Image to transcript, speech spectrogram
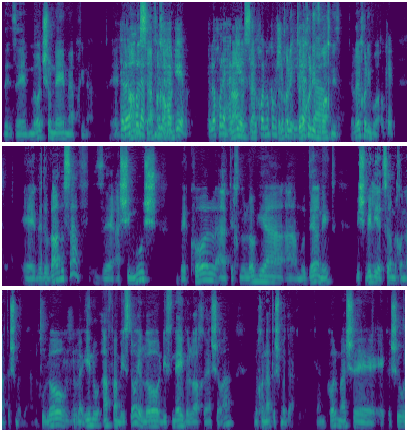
זה, זה מאוד שונה מהבחינה הזאת. אתה לא יכול נוסף, להגר. אתה לא יכול להגר, בכל מקום שבו תהיה... אתה לא יכול לברוח מזה, אתה לא יכול לברוח. אוקיי. ודבר נוסף, זה השימוש בכל הטכנולוגיה המודרנית בשביל לייצר מכונת השמדה. אנחנו לא mm-hmm. ראינו אף פעם בהיסטוריה, לא לפני ולא אחרי השואה, מכונת השמדה כזאת. כן? כל מה שקשור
